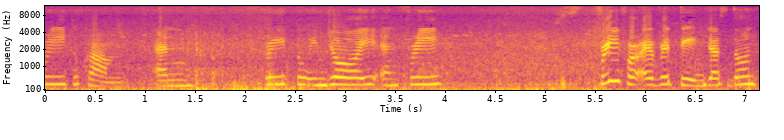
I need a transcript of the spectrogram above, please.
free to come and free to enjoy and free free for everything. Just don't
